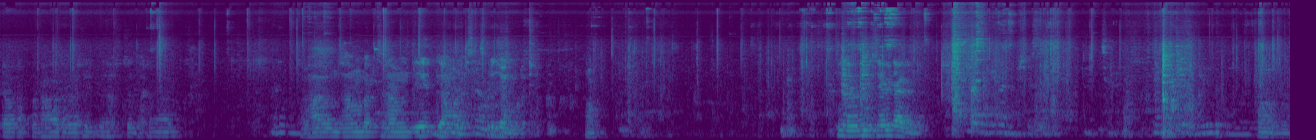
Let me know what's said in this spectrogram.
சர்வாவிஷ்டவர பிரசாத சித்திரஸ்து தர்மம் பிரசாதம் சம்பத்சரம் தீர்க்கம பிடிச்சவங்க பிடிச்சோம் இதில் வந்து சைடாகணும் ம்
